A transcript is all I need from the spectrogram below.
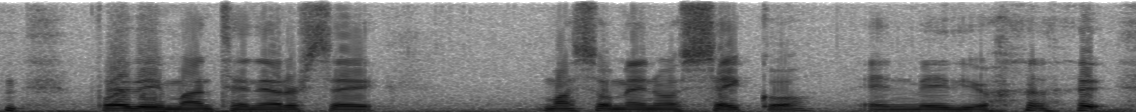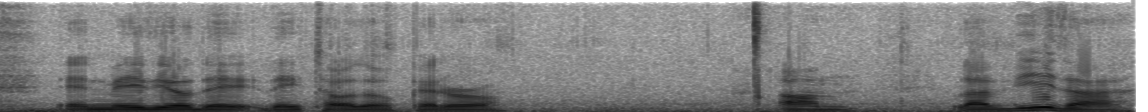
puede, mantenerse más o menos seco en medio, en medio de, todo, pero um, la vida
